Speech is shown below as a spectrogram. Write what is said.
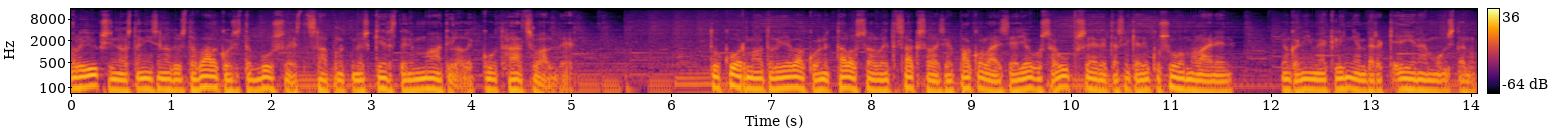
oli yksi noista niin sanotuista valkoisista busseista saapunut myös Kerstenin maatilalle Kurt Hartswaldeen. Tuo kuorma oli evakuoinut talossa olleita saksalaisia pakolaisia joukossa upseereita sekä joku suomalainen, jonka nimeä Klingenberg ei enää muistanut.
